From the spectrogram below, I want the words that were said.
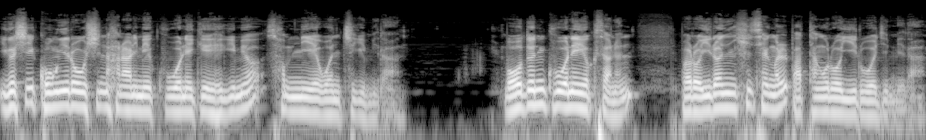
이것이 공의로우신 하나님의 구원의 계획이며 섭리의 원칙입니다. 모든 구원의 역사는 바로 이런 희생을 바탕으로 이루어집니다.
